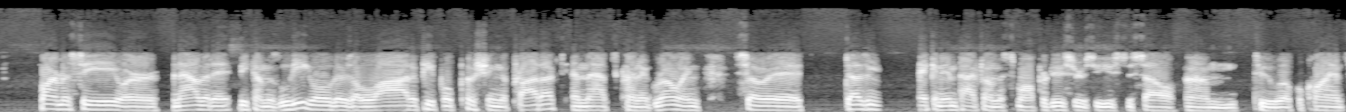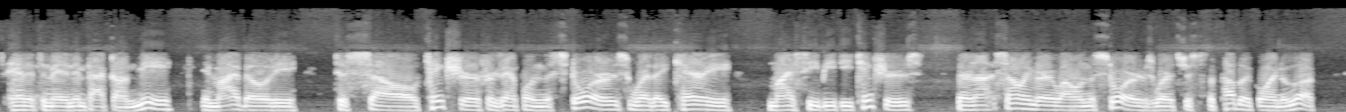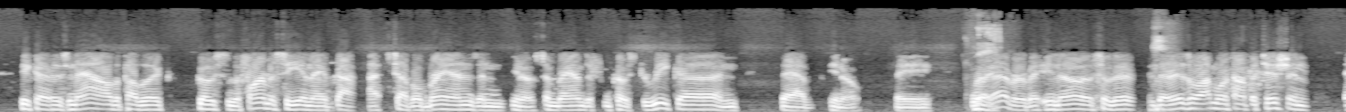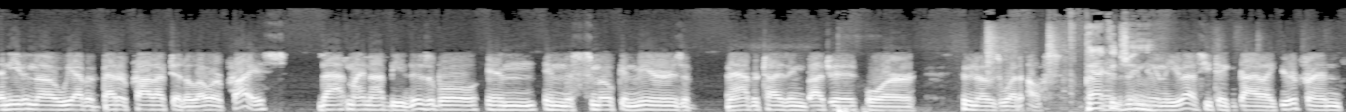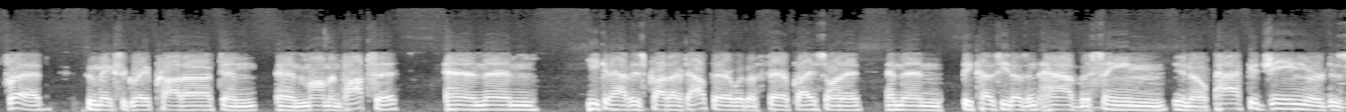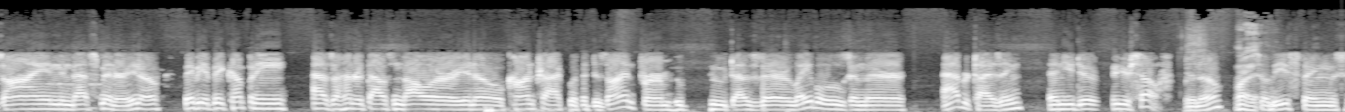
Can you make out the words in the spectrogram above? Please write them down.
pharmacy or now that it becomes legal, there's a lot of people pushing the product and that's kind of growing. So it doesn't make an impact on the small producers who used to sell um, to local clients. And it's made an impact on me in my ability to sell tincture, for example, in the stores where they carry my CBD tinctures. They're not selling very well in the stores where it's just the public going to look because now the public goes to the pharmacy and they've got several brands and you know some brands are from Costa Rica and they have you know they whatever right. but you know so there there is a lot more competition and even though we have a better product at a lower price that might not be visible in in the smoke and mirrors of an advertising budget or who knows what else packaging in the US you take a guy like your friend Fred who makes a great product and and mom and pops it and then he could have his product out there with a fair price on it. And then because he doesn't have the same you know packaging or design investment or you know maybe a big company has a hundred thousand dollar you know contract with a design firm who who does their labels and their advertising and you do it yourself you know? Right. So these things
